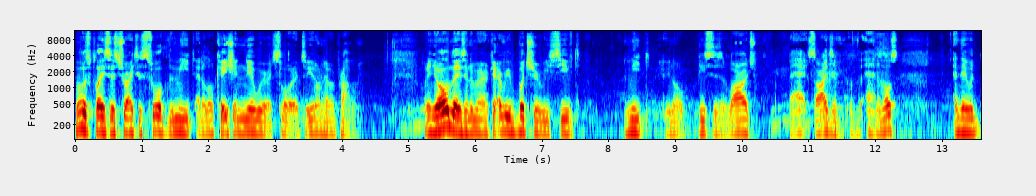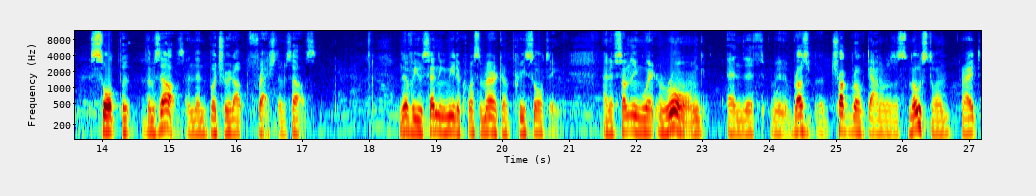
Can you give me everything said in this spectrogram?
most places try to salt the meat at a location near where it's slaughtered, so you don't have a problem. But in your old days in America, every butcher received meat, you know, pieces of large sides of, of animals, and they would salt the, themselves and then butcher it up fresh themselves. Therefore, you're sending meat across America pre-salting, and if something went wrong and the, the, the truck broke down, it was a snowstorm, right?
